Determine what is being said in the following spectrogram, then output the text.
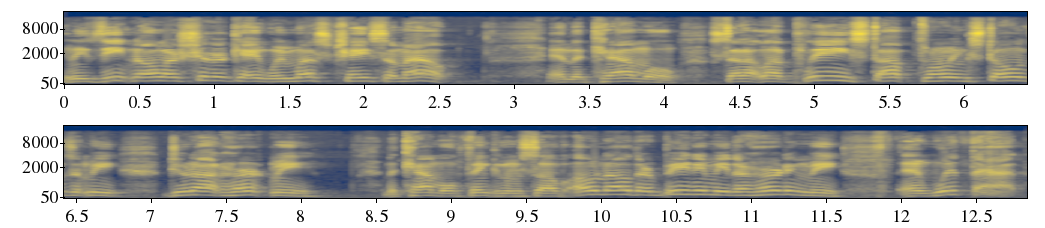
and he's eating all our sugar cane. We must chase him out. And the camel said out loud, Please stop throwing stones at me. Do not hurt me. The camel thinking to himself, Oh no, they're beating me, they're hurting me. And with that,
